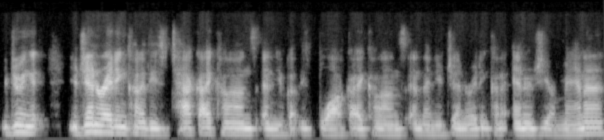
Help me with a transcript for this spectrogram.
you're doing it you're generating kind of these attack icons and you've got these block icons and then you're generating kind of energy or mana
